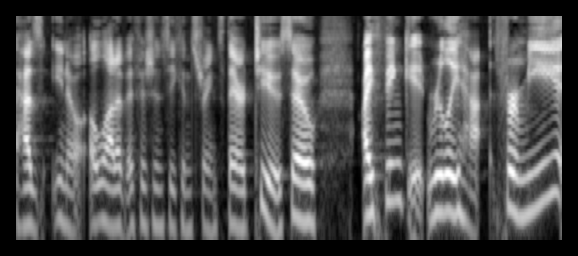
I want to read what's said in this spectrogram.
has you know a lot of efficiency constraints there too so i think it really ha- for me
